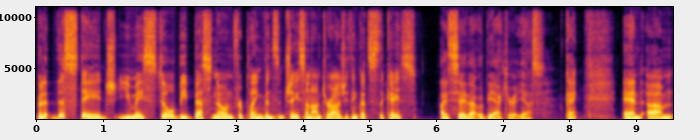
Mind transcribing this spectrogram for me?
But at this stage, you may still be best known for playing Vincent Chase on Entourage. You think that's the case? I say that would be accurate, yes. Okay. And um,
